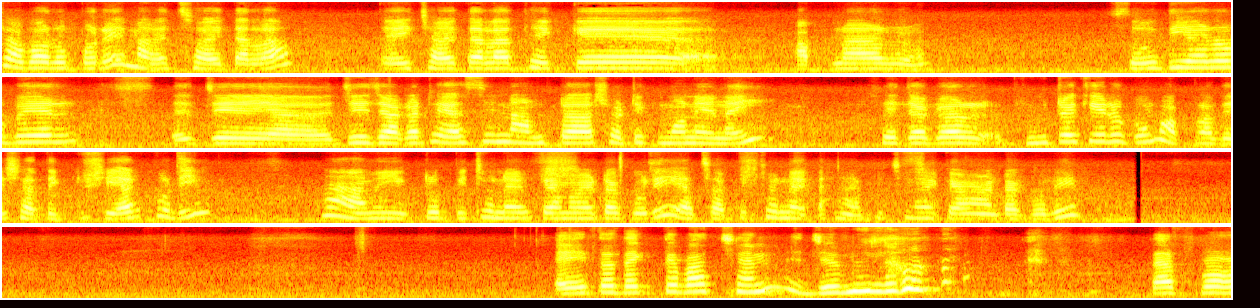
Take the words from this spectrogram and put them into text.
সবার উপরে মানে ছয়তলা। তো এই ছয়তলা থেকে আপনার সৌদি আরবের যে যে জায়গাটায় আছি, নামটা সঠিক মনে নাই। সেই জায়গার ভিউটা কীরকম, আপনাদের সাথে একটু শেয়ার করি। হ্যাঁ আমি একটু পিছনের ক্যামেরাটা করি। আচ্ছা পিছনে হ্যাঁ পিছনের ক্যামেরাটা করি। এই তো দেখতে পাচ্ছেন, জমিলা। তারপর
